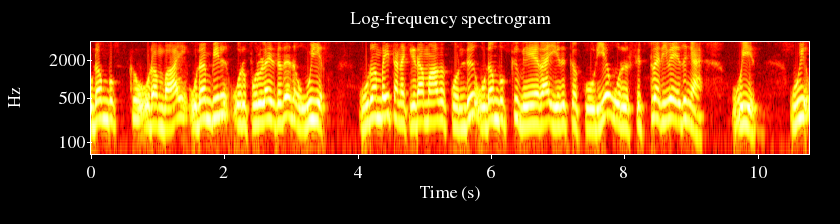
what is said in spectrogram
உடம்புக்கு உடம்பாய் உடம்பில் ஒரு பொருளாக இருக்கிறது அந்த உயிர். உடம்பை தனக்கு இடமாக கொண்டு உடம்புக்கு வேறாய் இருக்கக்கூடிய ஒரு சிற்றறிவே எதுங்க? உயிர். உயிர்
